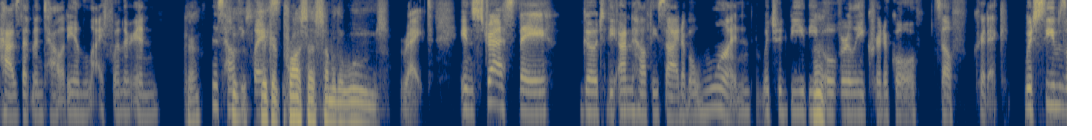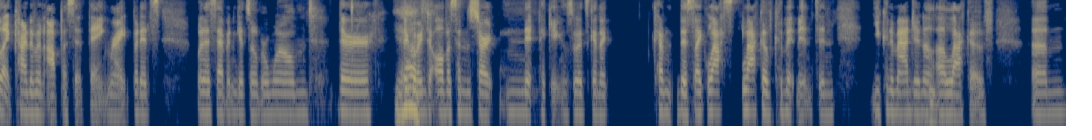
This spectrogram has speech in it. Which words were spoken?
has that mentality in life when they're in okay. this healthy so place. They could process some of the wounds. Right. In stress, they go to the unhealthy side of a one, which would be the hmm. overly critical self critic which seems like kind of an opposite thing, right? But it's when a seven gets overwhelmed, they're yes. they're going to all of a sudden start nitpicking. So it's going to come this like last lack of commitment, and you can imagine a, mm. a lack of um,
